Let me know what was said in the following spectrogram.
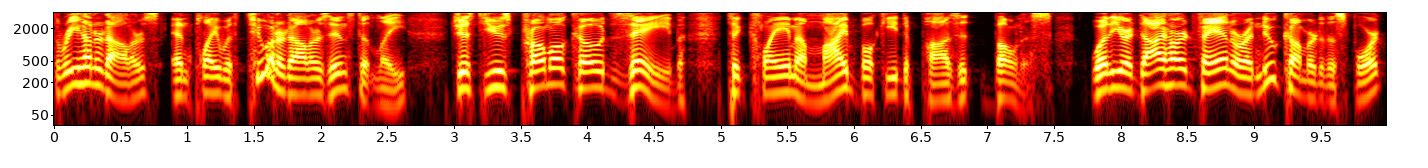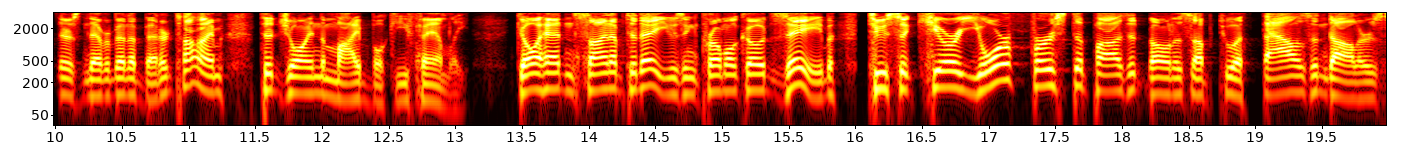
$300 and play with $200 instantly. Just use promo code ZABE to claim a MyBookie deposit bonus. Whether you're a diehard fan or a newcomer to the sport, there's never been a better time to join the MyBookie family. Go ahead and sign up today using promo code ZABE to secure your first deposit bonus up to $1,000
